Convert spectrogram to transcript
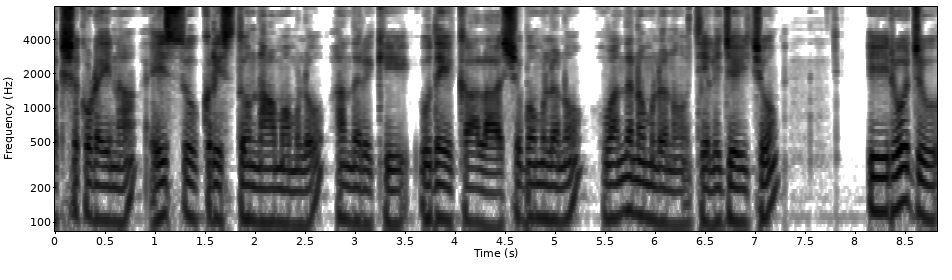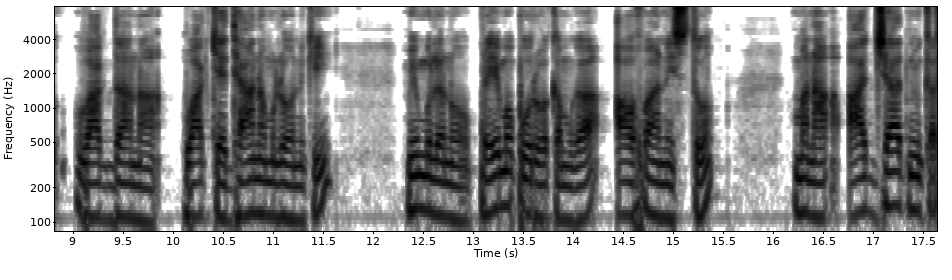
రక్షకుడైన యేసుక్రీస్తు నామములో అందరికీ ఉదయకాల శుభములను వందనములను తెలియజేయచ్చు ఈరోజు వాగ్దాన వాక్య ధ్యానములోనికి మిమ్ములను ప్రేమపూర్వకంగా ఆహ్వానిస్తూ మన ఆధ్యాత్మిక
